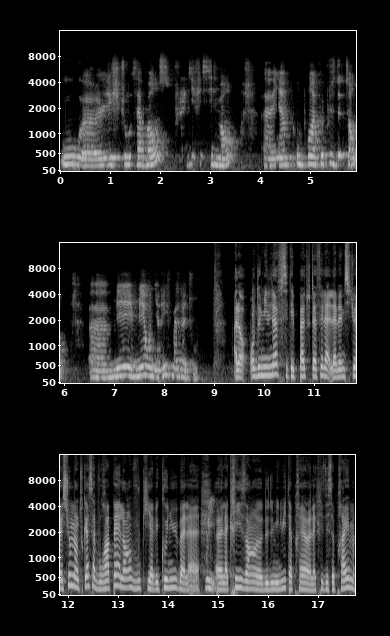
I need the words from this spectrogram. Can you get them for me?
où les choses avancent plus difficilement. On prend un peu plus de temps, mais, mais on y arrive malgré tout. Alors en 2009, c'était pas tout à fait la, même situation, mais en tout cas, ça vous rappelle, hein, vous qui avez connu bah, la, euh, la, crise hein, de 2008 après euh, la crise des subprimes.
